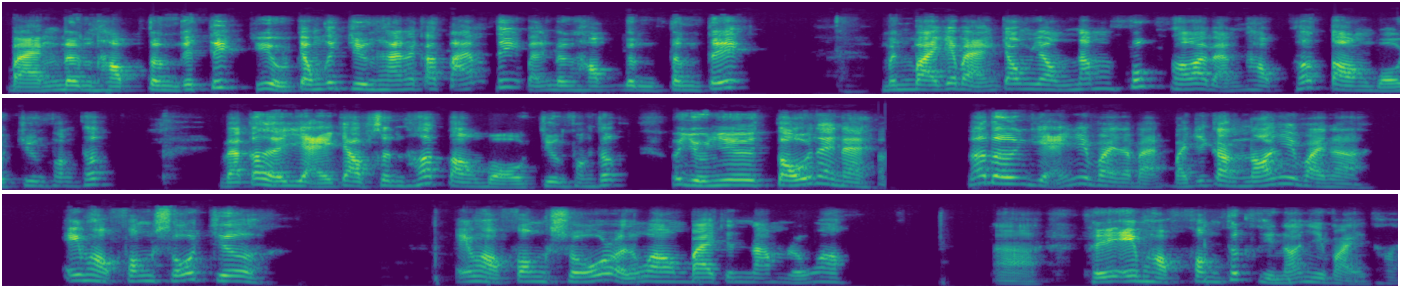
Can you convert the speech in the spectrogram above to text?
Bạn đừng học từng cái tiết. Ví dụ trong cái chương 2 nó có 8 tiết bạn đừng học từng từng tiết. Mình bày cho bạn trong vòng 5 phút thôi bạn học hết toàn bộ chương phân thức. Và có thể dạy cho học sinh hết toàn bộ chương phân thức. Ví dụ như tối nay nè nó đơn giản như vậy nè bạn. Bạn chỉ cần nói như vậy nè. Em học phân số chưa? Em học phân số rồi đúng không? 3 trên 5 đúng không? À thì em học phân thức thì nó như vậy thôi.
